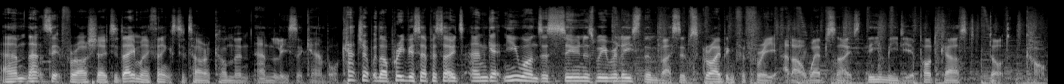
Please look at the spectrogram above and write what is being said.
Um, that's it for our show today. My thanks to Tara Conlan and Lisa Campbell. Catch up with our previous episodes and get new ones as soon as we release them by subscribing for free at our website, themediapodcast.com.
